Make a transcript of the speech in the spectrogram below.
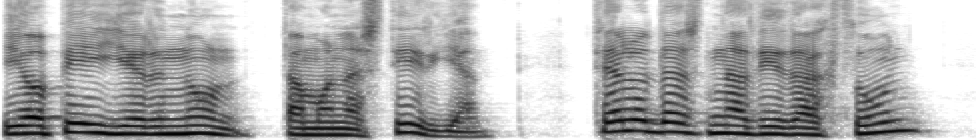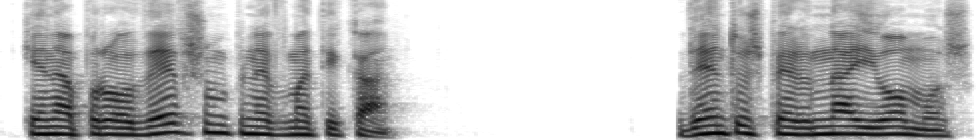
οι οποίοι γυρνούν τα μοναστήρια, θέλοντας να διδαχθούν και να προοδεύσουν πνευματικά. Δεν τους περνάει όμως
